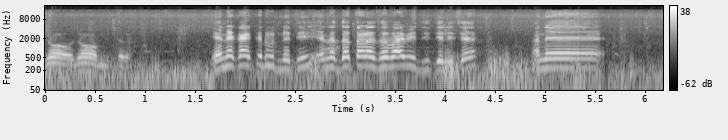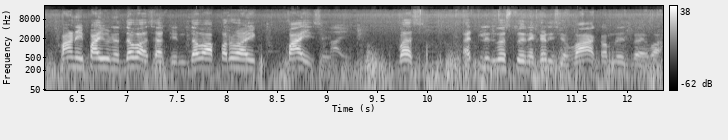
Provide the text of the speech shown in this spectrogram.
જો જો મિત્ર. એને કાંઈ કર્યું જ નથી. એને દતાળે જ વાવી દીધેલી છે. અને પાણી પાયું ને દવા છાંટીને. દવા પરવાઈ પાય છે. બસ. આટલી જ વસ્તુ એને કરી છે. વાહ કમલેશભાઈ વાહ.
